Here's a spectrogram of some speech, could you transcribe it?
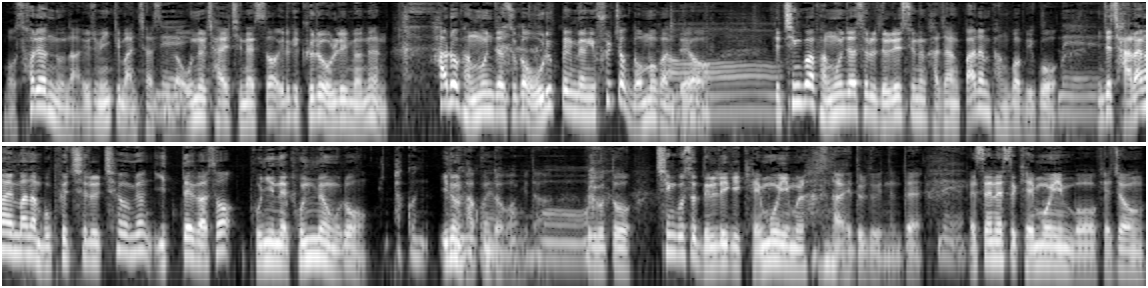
뭐 설현 누나 요즘 인기 많지 않습니까? 네. 오늘 잘 지냈어? 이렇게 글을 올리면은 하루 방문자 수가 5, 600명이 훌쩍 넘어간대요. 어. 친구와 방문자 수를 늘릴 수 있는 가장 빠른 방법이고 네. 이제 자랑할 만한 목표치를 채우면 이때 가서 본인의 본명으로 바꾼 이름을 바꾼다고 거예요. 합니다. 어. 그리고 또 친구 수 늘리기 개모임을 하는 아이들도 있는데 네. SNS 개모임 뭐 계정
